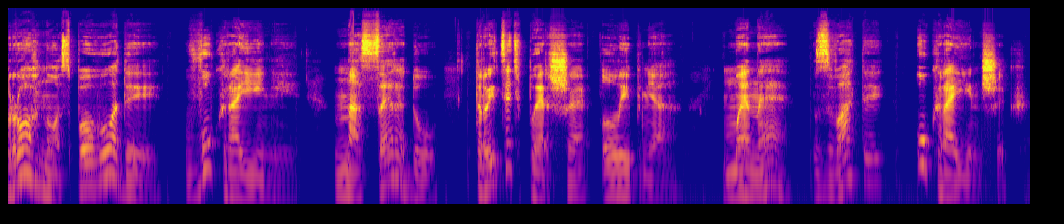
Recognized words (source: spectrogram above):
Прогноз погоди в Україні на середу 31 липня. Мене звати Українчик.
